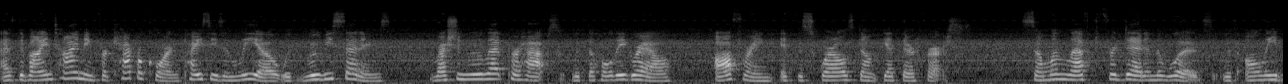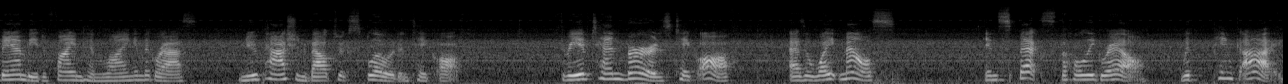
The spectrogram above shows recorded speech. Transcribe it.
as divine timing for Capricorn, Pisces, and Leo with ruby settings, Russian roulette perhaps with the Holy Grail, offering if the squirrels don't get there first. Someone left for dead in the woods, with only Bambi to find him lying in the grass, new passion about to explode and take off. Three of ten birds take off as a white mouse inspects the Holy Grail with pink eye.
